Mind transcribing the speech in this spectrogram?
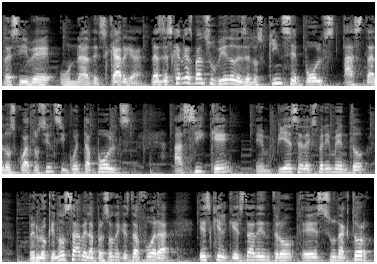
recibe una descarga. Las descargas van subiendo desde los 15 volts hasta los 450 volts. Así que empieza el experimento, pero lo que no sabe la persona que está afuera es que el que está adentro es un actor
